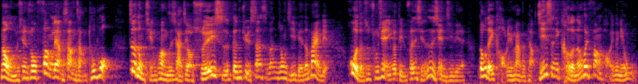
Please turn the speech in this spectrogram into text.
那我们先说放量上涨突破，这种情况之下就要随时根据三十分钟级别的卖点。或者是出现一个顶分型日线级别，都得考虑卖股票。即使你可能会放好一个牛股，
